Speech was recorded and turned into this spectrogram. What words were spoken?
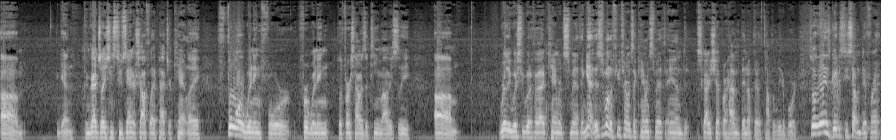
um, again congratulations to Xander Schauffele Patrick Cantlay for winning for for winning for the first time as a team obviously um, really wish we would have had Cameron Smith again this is one of the few terms that Cameron Smith and Scotty Scheffler haven't been up there at the top of the leaderboard so it is good to see something different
